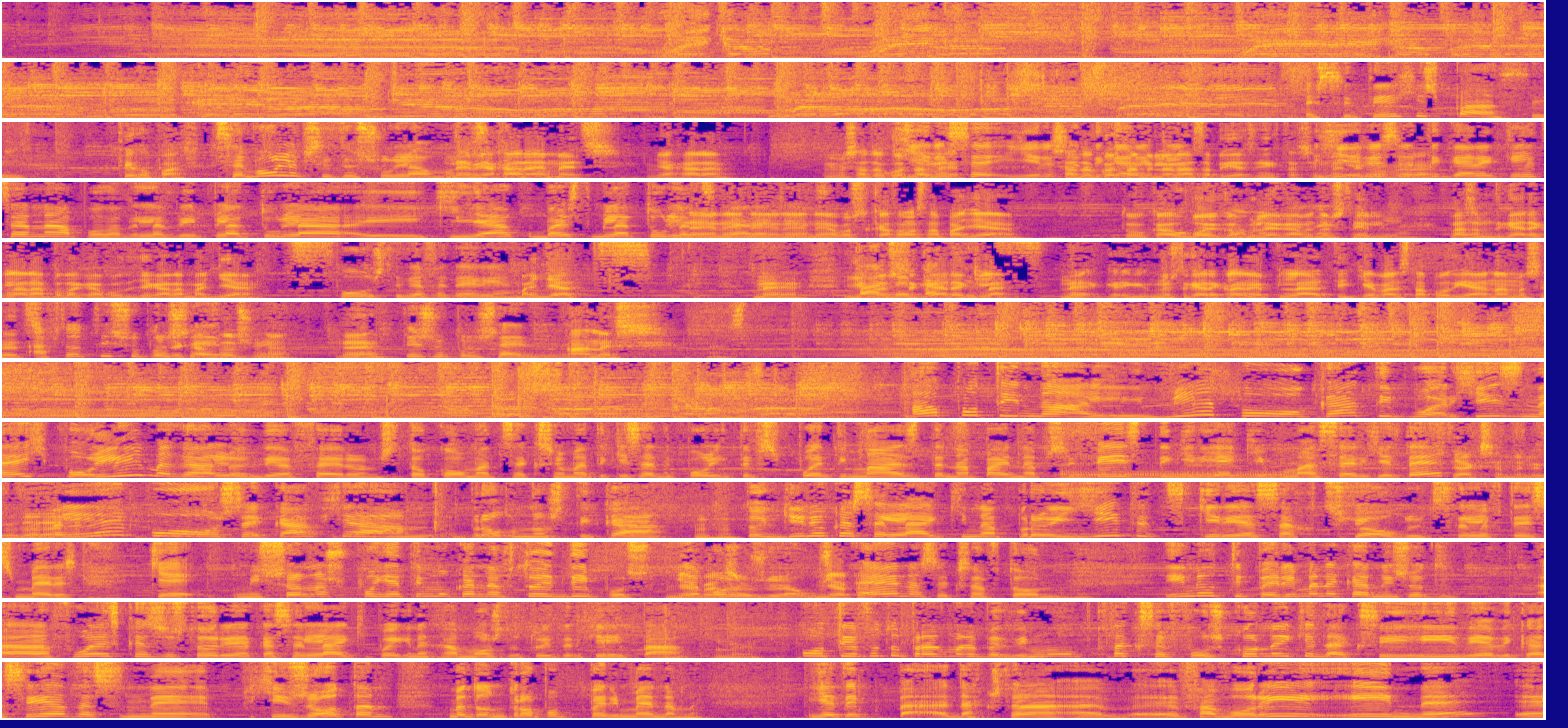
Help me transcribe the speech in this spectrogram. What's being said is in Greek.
Εσύ τι έχεις πάθει; Τι έχω πάθει; Σε βόλεψη θεσούλα όμως. Ναι, μια χαρά είμαι έτσι. Μια χαρά. Είμαι σαν τον Κώστα, γύρισε, γύρισε σαν τον Κώστα Μιλωνά στα παιδιά της νύχτας. Γύρισε την καρεκλίτσα ανάποδα. Δηλαδή η πλατούλα, η κοιλιά κουμπάει στην πλατούλα ναι, της ναι, ναι, ναι, ναι, Όπως καθόμασταν παλιά. Το καουμπόικο που λέγαμε, το στυλ. Βάζαμε την καρέκλα ανάποδα κάποτε και καλά μαγιά. Πού στην καφετέρια; Μαγιά. Ναι, γυμνό στην καρέκλα. Ναι, γυμνό στην καρέκλα με πλάτη και βάζει τα πόδια ανάμεσα έτσι. Αυτό τι σου προσέδιδε; Ναι. Τι σου προσέδιδε; Άνεση. Την άλλη, βλέπω κάτι που αρχίζει να έχει πολύ μεγάλο ενδιαφέρον στο κόμμα της αξιωματικής αντιπολίτευσης που ετοιμάζεται να πάει να ψηφίσει oh. την Κυριακή που μας έρχεται. Φτιάξαμε λίγο τώρα. Βλέπω σε κάποια προγνωστικά τον κύριο Κασελάκη να προηγείται της κυρίας Αχτσιόγλου τις τελευταίες ημέρες. Και μισό να σου πω γιατί μου έκανε αυτό εντύπωση. Για, για πολλούς λόγους. Ένας εξ αυτων είναι ότι περίμενε κανείς ότι αφού έσκασε η ιστορία Κασελάκη που έγινε χαμός στο Twitter κλπ. Ναι. Ότι αυτό το πράγμα, ρε παιδί μου, θα ξεφούσκωνε και εντάξει, η διαδικασία θα συνεχιζόταν με τον τρόπο που περιμέναμε. Γιατί εντάξει τώρα, ε, φαβορή είναι, ε,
